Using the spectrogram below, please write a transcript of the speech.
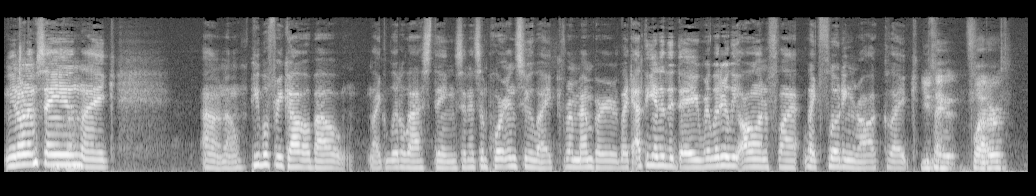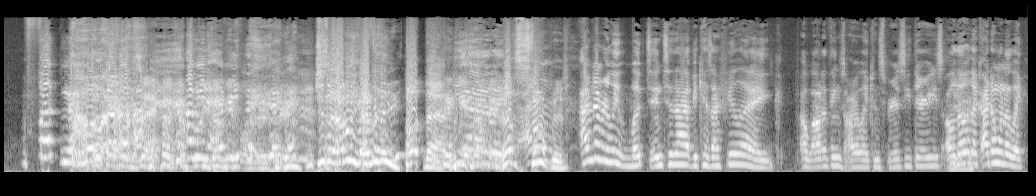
you know what I'm saying? Like I don't know. People freak out about like little ass things and it's important to like remember like at the end of the day, we're literally all on a flat like floating rock like You think flat Earth? Fuck no. Okay, I was I mean, completely flat earther. everything. She said, I believe everything but that. Yeah, like, That's stupid. I've never really looked into that because I feel like a lot of things are like conspiracy theories. Although, Yeah. like, I don't want to like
